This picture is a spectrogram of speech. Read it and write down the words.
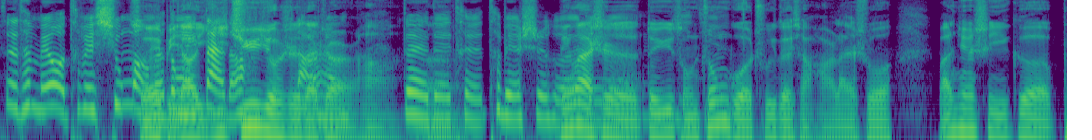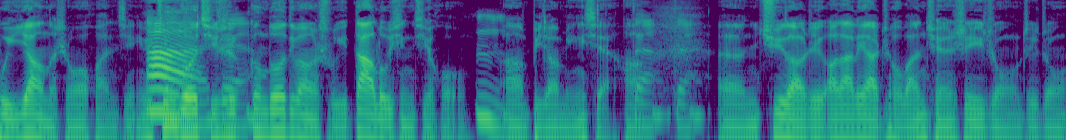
所以它没有特别凶猛的所以比较宜东西带到居就是在这儿哈。对对，嗯特特别适合这个。另外是对于从中国出去的小孩来说，完全是一个不一样的生活环境，因为中国哎其实更多地方属于大陆性气候，嗯啊比较明显哈。对对呃，你去到这个澳大利亚之后，完全是一种这种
